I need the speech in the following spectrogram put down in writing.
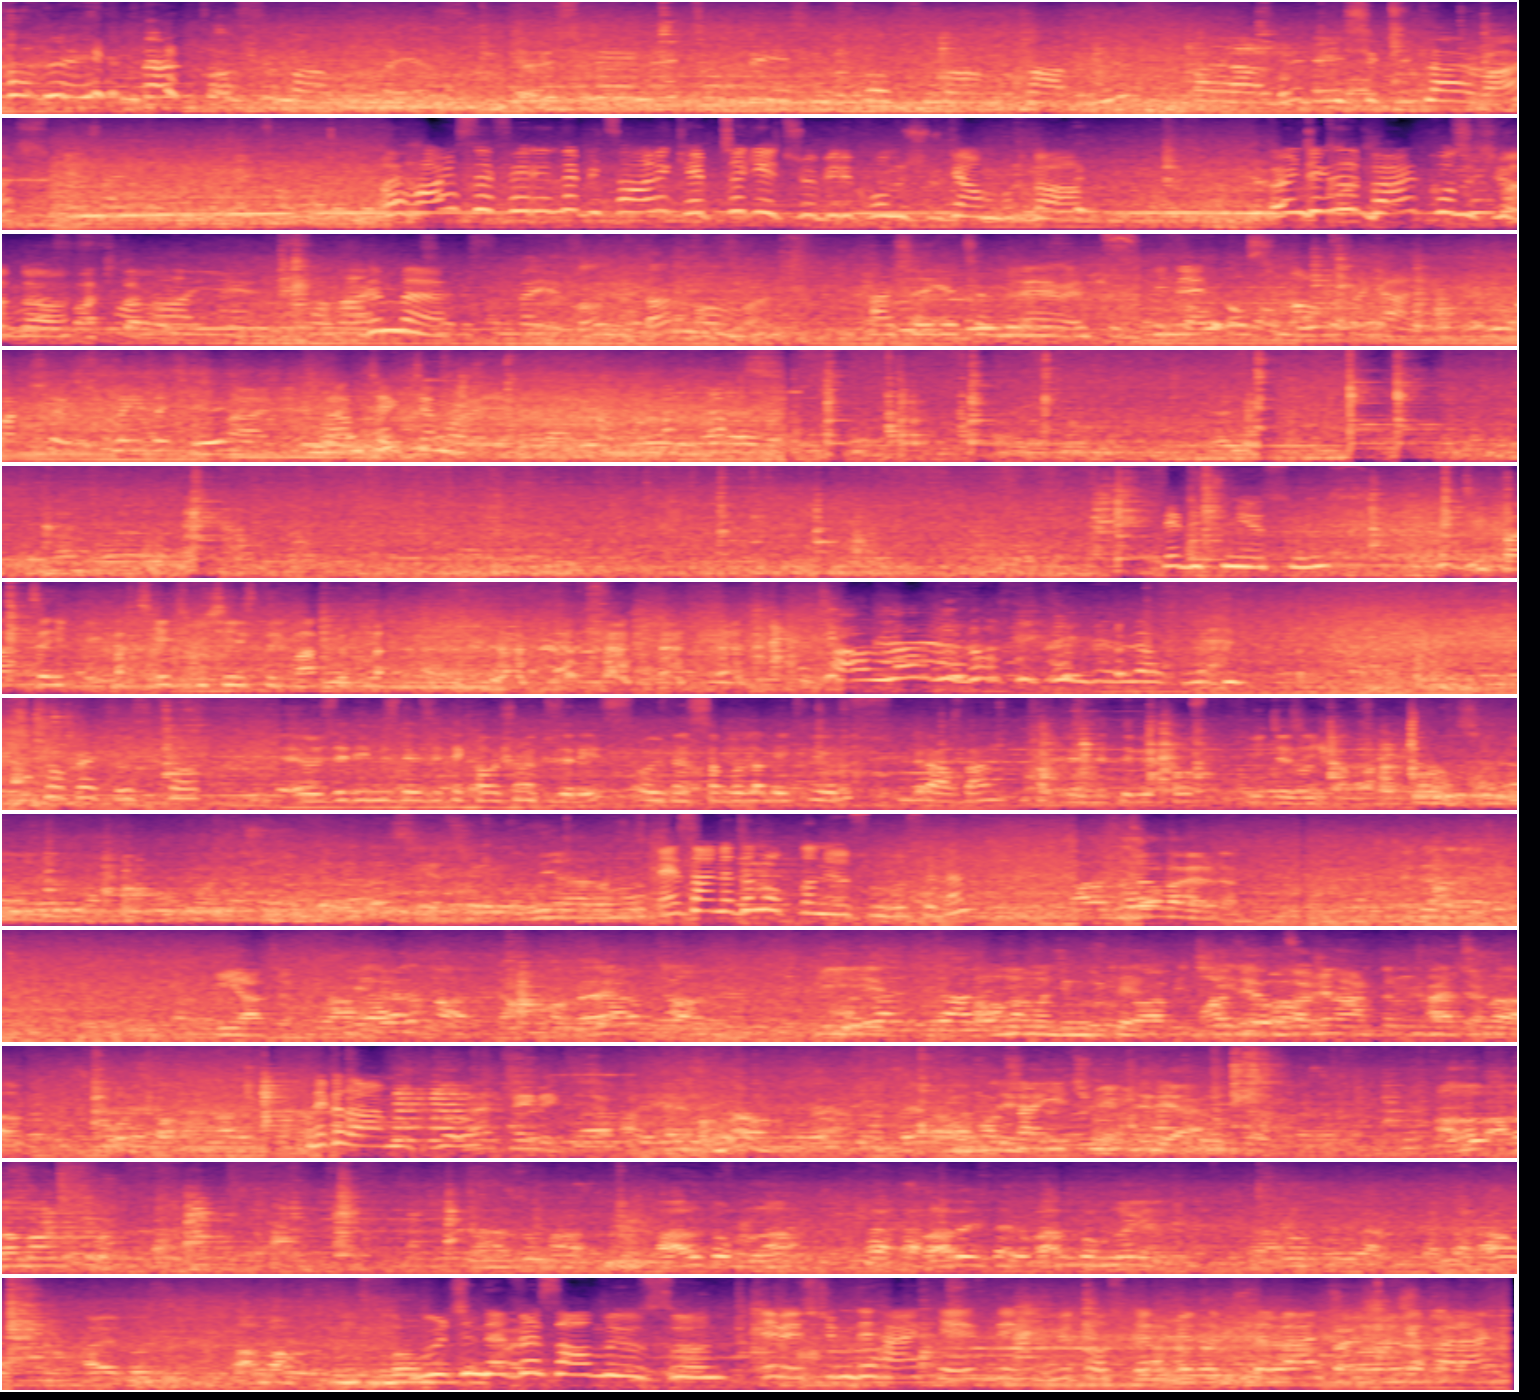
Sarayı'ndan Tosun Mahmut'tayız. Görüşmeyeli çok değişmiş Tosun Mahmut abimiz. Bayağı bir değişiklikler var. Ay her seferinde bir tane kepçe geçiyor biri konuşurken burada. Öncekinde Berk konuşuyordu. Sanayi, sanayi Değil mi? içerisindeyiz. O yüzden normal. Her şey geçebilir. Evet. Yine Tosun Mahmut'a geldik. Bak şöyle şurayı da çek bari. Ben çekeceğim orayı. Ne düşünüyorsunuz? Fazla ekmek başka hiçbir şey istemiyorum aklımda. Allah rızası için bir lokma. Çok açız çok. Özlediğimiz lezzete kavuşmak üzereyiz. O yüzden sabırla bekliyoruz. Birazdan çok lezzetli bir tost yiyeceğiz inşallah. E sen neden otlanıyorsun bu seden? Zorla verdim. İyi harcım. İyi. Anlamacım işte. Dozajını arttırmış bence. Ne kadar mutlu. Ben çay bekleyeceğim. Ama çay içmeyebilir ya. Alır adam alır. Lazım abi. Karı topla. Kardeşler karı topla geldi. Tamam. Hayır olsun. Al bakalım. Bu için nefes almıyorsun. Evet şimdi herkes deli gibi tostları götürdü de ben çocuk yaparak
